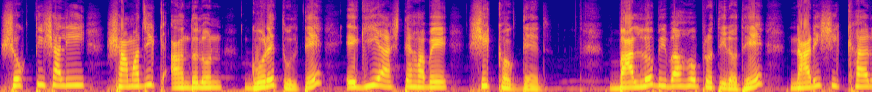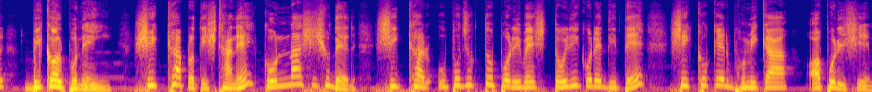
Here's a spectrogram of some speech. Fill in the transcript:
শক্তিশালী সামাজিক আন্দোলন গড়ে তুলতে এগিয়ে আসতে হবে শিক্ষকদের। বাল্যবিবাহ প্রতিরোধে নারী শিক্ষার বিকল্প নেই। শিক্ষা প্রতিষ্ঠানে কন্যা শিশুদের শিক্ষার উপযুক্ত পরিবেশ তৈরি করে দিতে শিক্ষকের ভূমিকা অপরিসীম।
